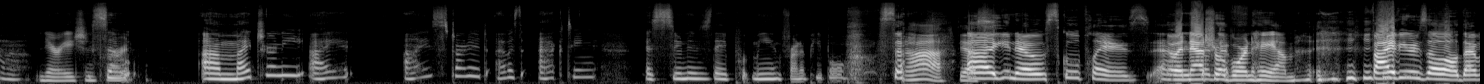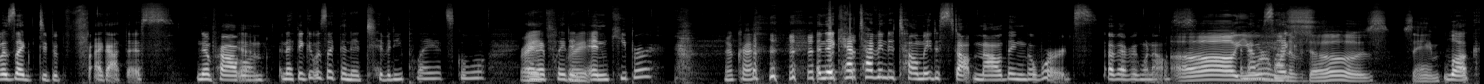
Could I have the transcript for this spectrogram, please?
yeah. narration So, part? um, my journey, I, I started. I was acting as soon as they put me in front of people. so, Ah, uh, you know, school plays. so a natural born ham. Five years old, I was like, "Dude, I got this, no problem. And I think it was like the nativity play at school, and I played right. an innkeeper, okay. and they kept having to tell me to stop mouthing the words of everyone else. Oh, you were was one like- of those. Same, Look,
